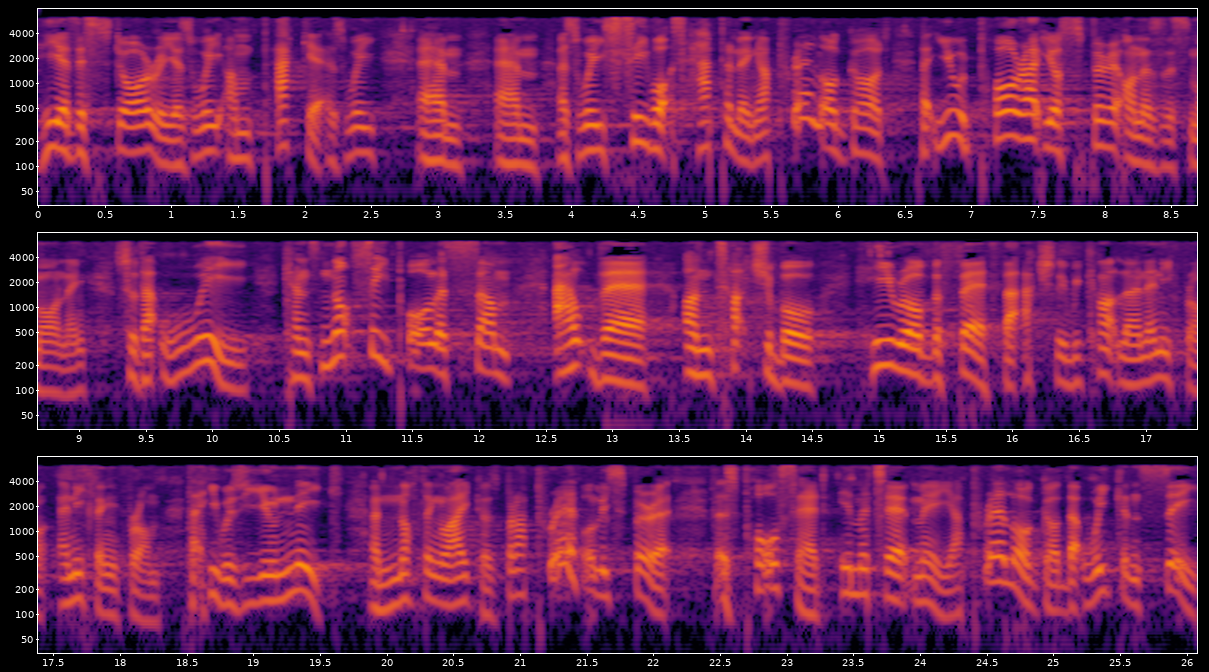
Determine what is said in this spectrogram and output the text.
hear this story, as we unpack it, as we, um, um, as we see what's happening, I pray, Lord God, that you would pour out your spirit on us this morning so that we can not see Paul as some out there, untouchable hero of the faith that actually we can't learn any from, anything from, that he was unique and nothing like us. But I pray, Holy Spirit, that as Paul said, imitate me. I pray, Lord God, that we can see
